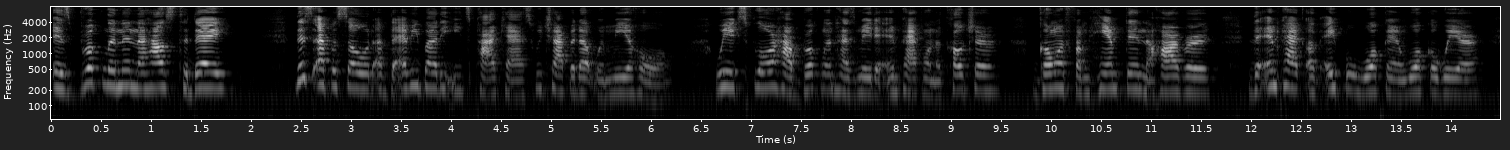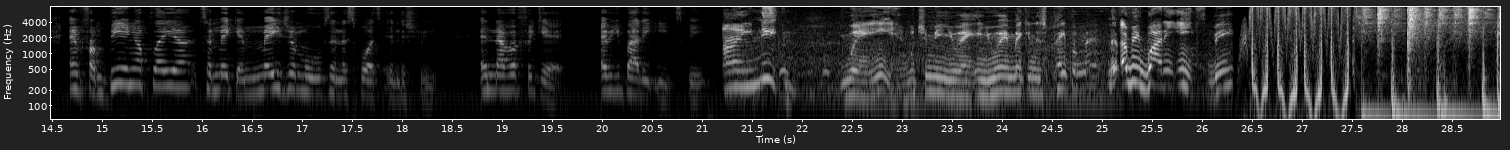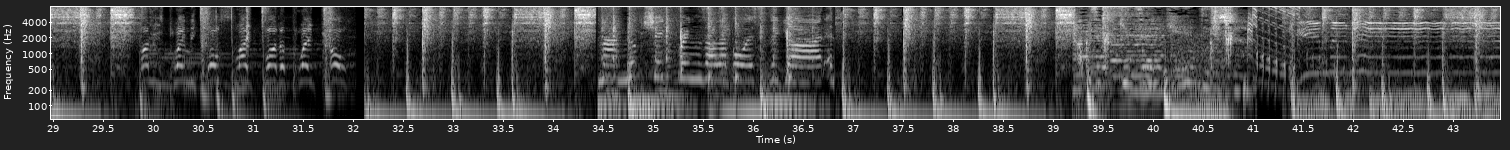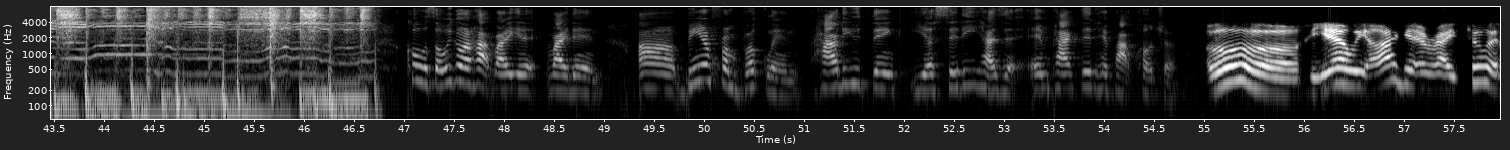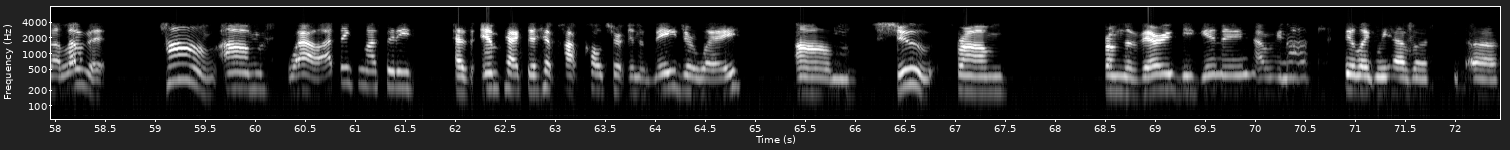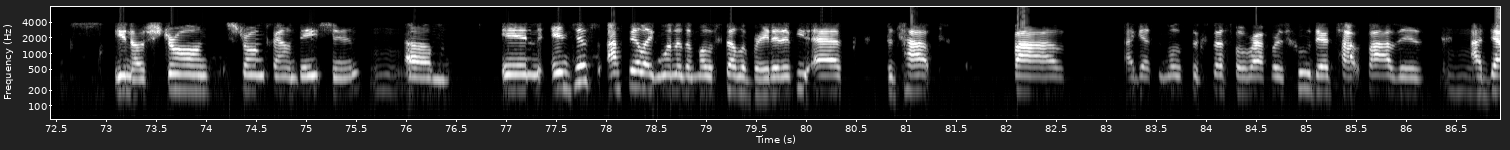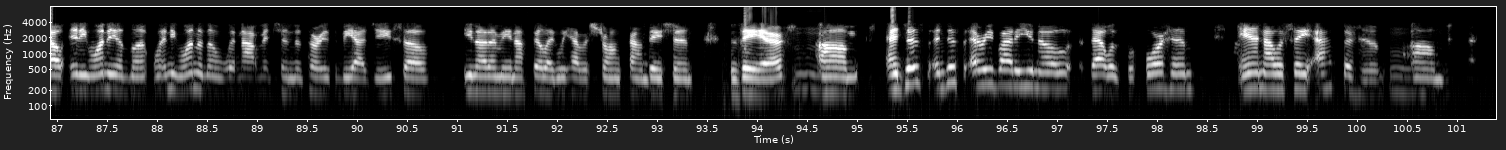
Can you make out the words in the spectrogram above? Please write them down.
Is Brooklyn in the house today? This episode of the Everybody Eats podcast, we chop it up with Mia Hall. We explore how Brooklyn has made an impact on the culture, going from Hampton to Harvard, the impact of April Walker and Walker Wear, and from being a player to making major moves in the sports industry. And never forget, everybody eats, B. I ain't eating. You ain't eating. What you mean you ain't eating? You ain't making this paper, man? Everybody eats, B. play like butter play toast. My milkshake brings all the boys to the yard. And I'll take you to the candy shop. Cool. So we're gonna hop right in, right in. Um, being from Brooklyn, how do you think your city has impacted hip hop culture? Oh, yeah, we are getting right to it. I love it. Um, um, wow, I think my city has impacted hip hop culture in a major way. Um, shoot, from from the very beginning. I mean, I feel like we have a, uh, you know, strong, strong foundation. Mhm. Um, and and just I feel like one of the most celebrated. If you ask the top five, I guess most successful rappers who their top five is, Mhm. I doubt any one of them any one of them would not mention Notorious B.I.G. So you know what I mean. I feel like we have a strong foundation there, Mhm. um, and just and just everybody you know that was before him, and I would say after him, Mhm. um,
